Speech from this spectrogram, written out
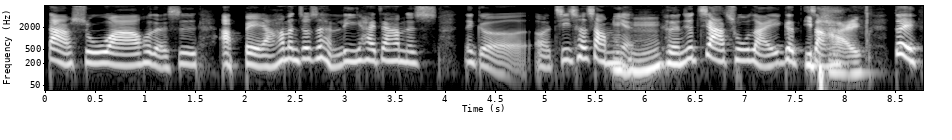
大叔啊，或者是阿伯啊，他们就是很厉害，在他们的那个呃机车上面，嗯、可能就架出来一个一排对。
